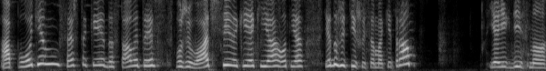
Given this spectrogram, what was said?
А потім все ж таки доставити споживачці, такі як я. От я, я дуже тішуся макітрам. Я їх дійсно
